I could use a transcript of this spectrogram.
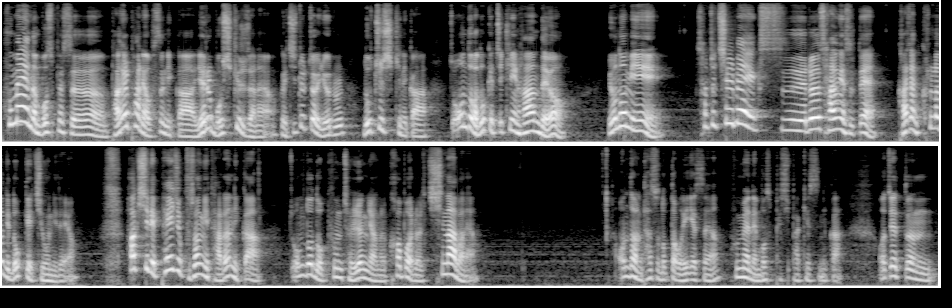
후면에 있는 MOSFET은 방열판이 없으니까 얘를 못 식혀주잖아요. 그 직접적으로 얘를 노출시키니까 좀 온도가 높게 찍히긴 하는데요. 요 놈이 3700X를 사용했을 때 가장 clock이 높게 지원이 돼요. 확실히 phase 구성이 다르니까 좀 더 높은 전력량을 커버를 치나봐요. 온도는 다소 높다고 얘기했어요. 후면에 MOSFET이 박혔으니까. 어쨌든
